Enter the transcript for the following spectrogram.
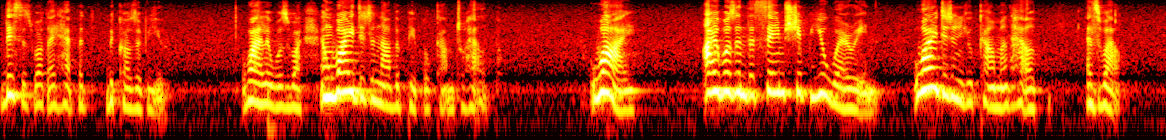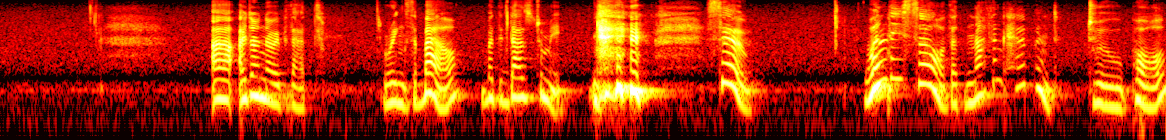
This is what I happened because of you. While it was why. And why didn't other people come to help? Why? I was in the same ship you were in. Why didn't you come and help as well? Uh, I don't know if that rings a bell, but it does to me. so, when they saw that nothing happened to Paul,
